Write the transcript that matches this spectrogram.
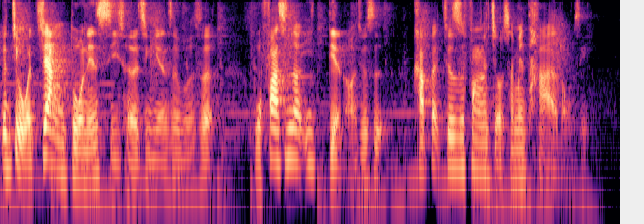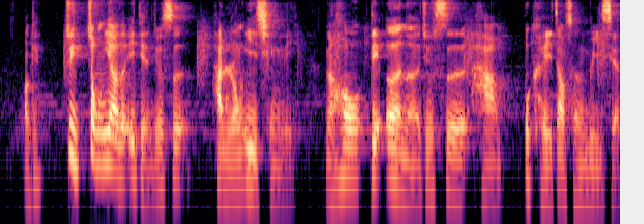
根据我这样多年洗车的经验，是不是？我发现到一点哦，就是 carpet 就是放在脚上面踏的东西。OK，最重要的一点就是它容易清理。然后第二呢，就是它不可以造成危险。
